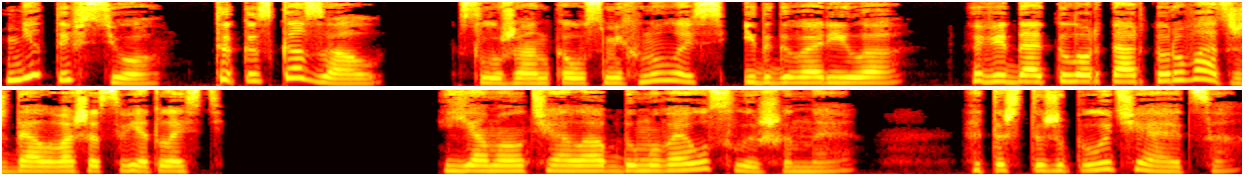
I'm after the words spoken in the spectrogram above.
Нет и все. Так и сказал. Служанка усмехнулась и договорила. «Видать, лорд Артур вас ждал, ваша светлость». Я молчала, обдумывая услышанное. Это что же получается?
